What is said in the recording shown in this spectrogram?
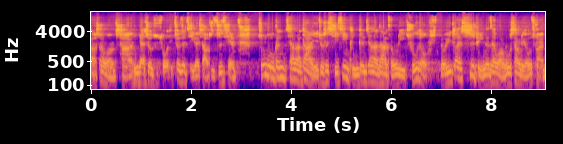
呃上网查，应该就是昨天就这几个小时之前，中国跟加拿大，也就是习近平跟加拿大总理出的有一段视频呢，在网络上流传。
